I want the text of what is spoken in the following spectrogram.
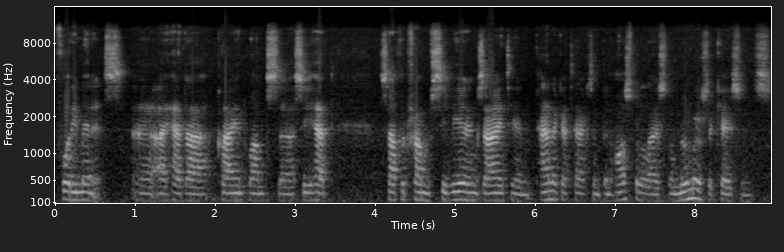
40 minutes. Uh, I had a client once, uh, she had suffered from severe anxiety and panic attacks and been hospitalized on numerous occasions.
